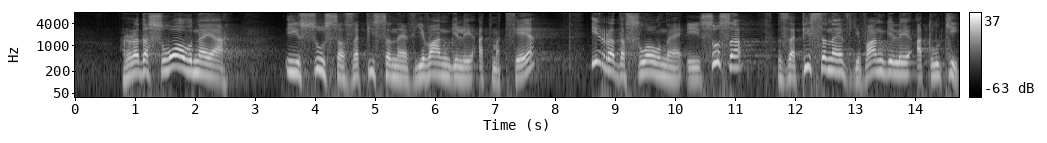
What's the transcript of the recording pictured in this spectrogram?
– родословная Иисуса, записанная в Евангелии от Матфея, и родословная Иисуса – записанное в Евангелии от Луки.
